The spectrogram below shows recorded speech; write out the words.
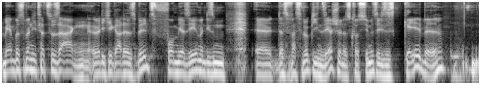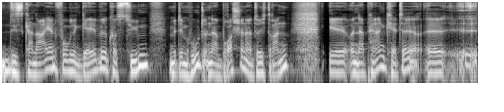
Mehr muss man nicht dazu sagen. Wenn ich hier gerade das Bild vor mir sehe mit diesem, äh, das was wirklich ein sehr schönes Kostüm ist, dieses gelbe, dieses Kanarienvogelgelbe Kostüm mit dem Hut und einer Brosche natürlich dran äh, und einer Perlenkette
